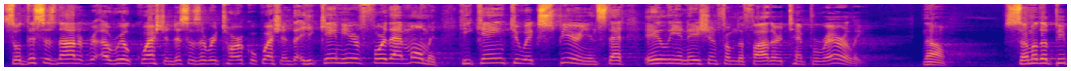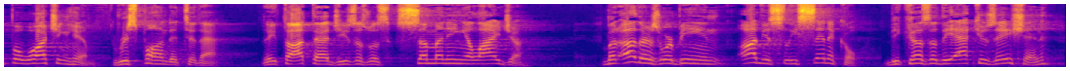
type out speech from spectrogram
So this is not a, real question. This is a rhetorical question. That he came here for that moment. He came to experience that alienation from the Father temporarily. Now, some of the people watching him responded to that. They thought that Jesus was summoning Elijah. But others were being obviously cynical because of the accusation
